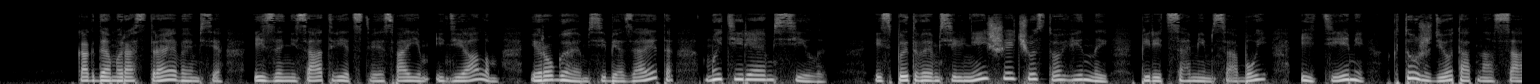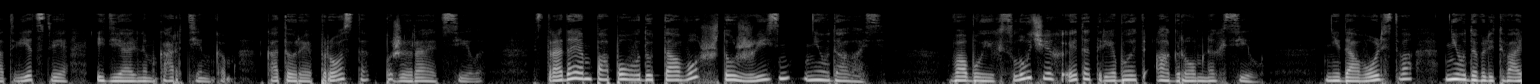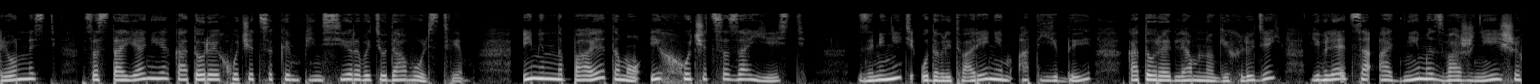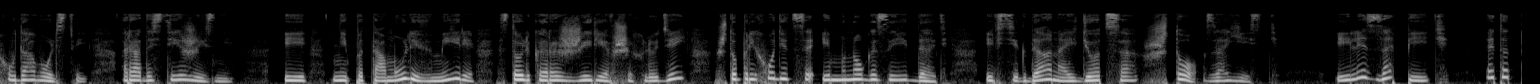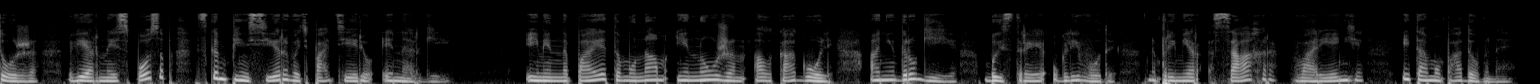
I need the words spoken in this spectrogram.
Когда мы расстраиваемся из-за несоответствия своим идеалам и ругаем себя за это, мы теряем силы испытываем сильнейшее чувство вины перед самим собой и теми, кто ждет от нас соответствия идеальным картинкам, которые просто пожирают силы. Страдаем по поводу того, что жизнь не удалась. В обоих случаях это требует огромных сил. Недовольство, неудовлетворенность – состояние, которое хочется компенсировать удовольствием. Именно поэтому их хочется заесть, заменить удовлетворением от еды, которая для многих людей является одним из важнейших удовольствий, радостей жизни. И не потому ли в мире столько разжиревших людей, что приходится им много заедать, и всегда найдется что заесть? Или запить. Это тоже верный способ скомпенсировать потерю энергии. Именно поэтому нам и нужен алкоголь, а не другие быстрые углеводы, например, сахар, варенье и тому подобное.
